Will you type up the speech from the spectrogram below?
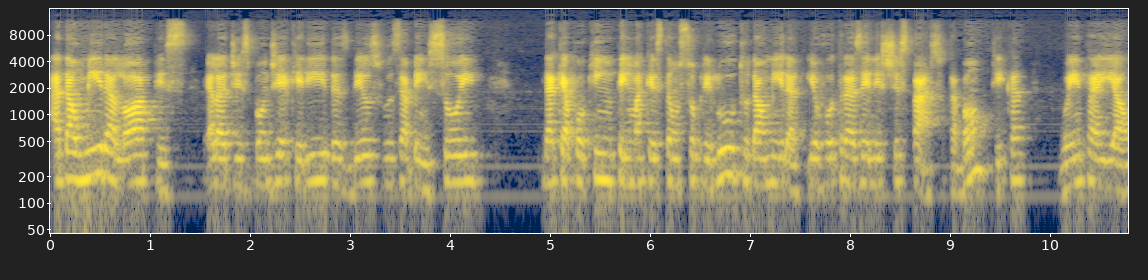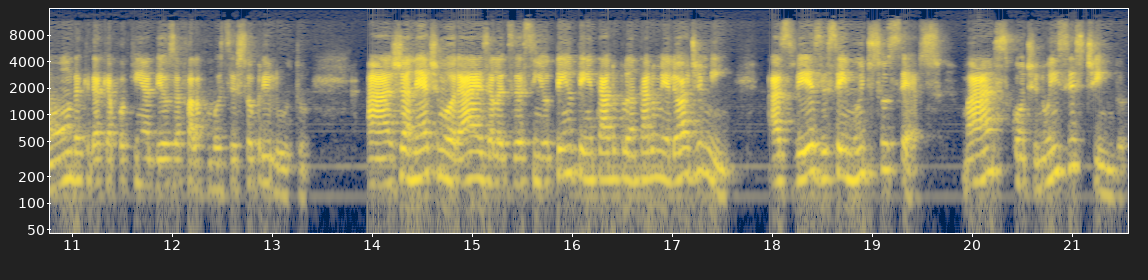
a Dalmira Lopes, ela diz: Bom dia, queridas, Deus vos abençoe. Daqui a pouquinho tem uma questão sobre luto, Dalmira, e eu vou trazer neste espaço, tá bom? Fica, aguenta aí a onda, que daqui a pouquinho a Deusa fala com você sobre luto. A Janete Moraes, ela diz assim: Eu tenho tentado plantar o melhor de mim, às vezes sem muito sucesso, mas continuo insistindo.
